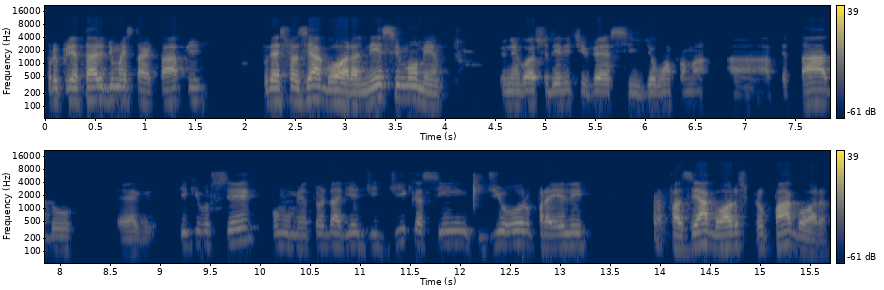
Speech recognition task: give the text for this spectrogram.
proprietário de uma startup pudesse fazer agora, nesse momento, que o negócio dele tivesse de alguma forma afetado, é, o que, que você, como mentor, daria de dica assim de ouro para ele para fazer agora, se preocupar agora?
